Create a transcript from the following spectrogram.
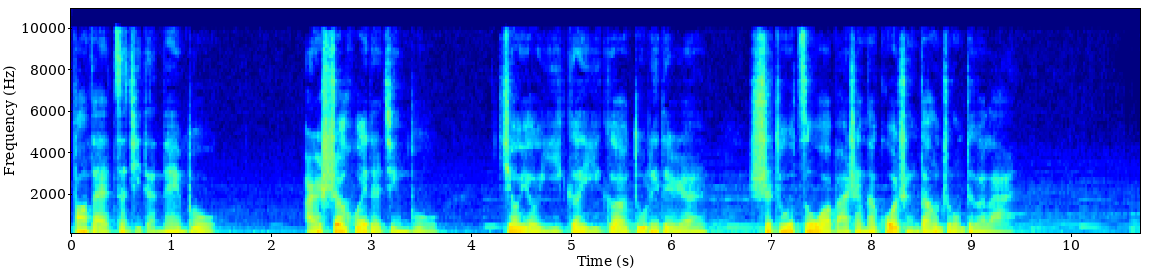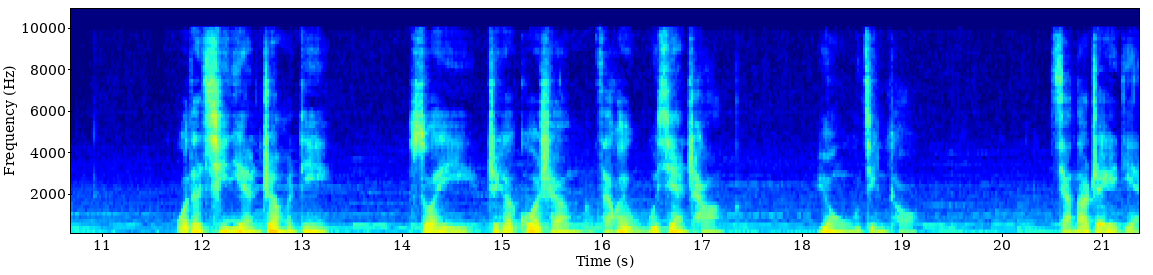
放在自己的内部，而社会的进步，就由一个一个独立的人试图自我完善的过程当中得来。我的起点这么低，所以这个过程才会无限长，永无尽头。想到这一点，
